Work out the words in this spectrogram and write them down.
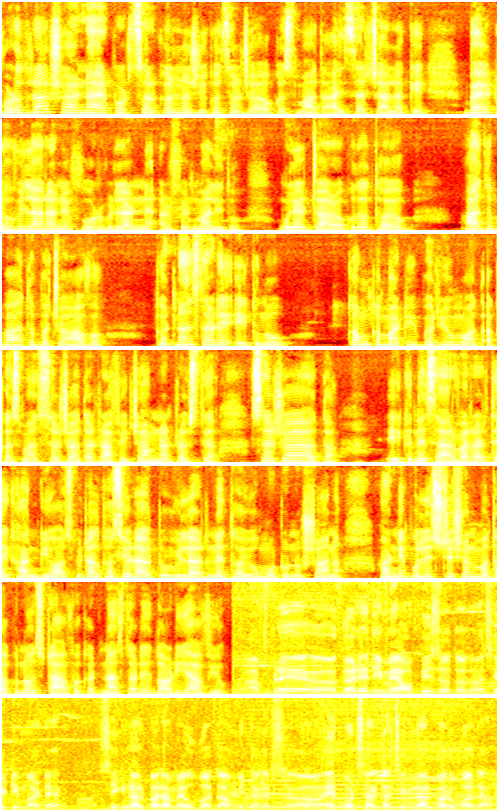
વડોદરા શહેરના airport circle નજીક સર્જાયો અકસ્માત. આઈસર ચાલકે બે ટુ વ્હીલર અને ફોર વ્હીલરને અડફેટમાં લીધો. બુલેટ ચાલક તો થયો આદ બાદ બચાવ. ઘટના સ્થળે એકનું કમકમાટી ભર્યું મોત. અકસ્માત સર્જાતા ટ્રાફિક જામના દ્રશ્ય સર્જાયા હતા. એકને સારવાર અર્થે ખાનગી હોસ્પિટલ ખસેડાયો. ટુ વ્હીલરને થયું મોટું નુકસાન. હણની પોલીસ સ્ટેશન મથકનો સ્ટાફ ઘટના સ્થળે દોડી આવ્યો. આપણે ઘરેથી મેં ઓફિસ જતો હતો સિટી માટે. સિગ્નલ પર અમે ઊભા હતા, અમિતનગર એરપોર્ટ સર્કલ સિગ્નલ પર ઊભા હતા.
